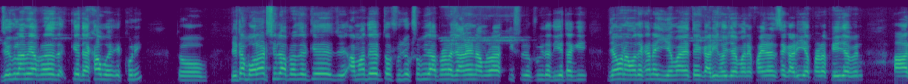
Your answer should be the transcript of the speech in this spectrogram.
যেগুলো আমি আপনাদেরকে দেখাবো এক্ষুনি তো যেটা বলার ছিল আপনাদেরকে যে আমাদের তো সুযোগ সুবিধা আপনারা জানেন, আমরা কি সুযোগ সুবিধা দিয়ে থাকি। যেমন আমাদের এখানে ইএমআইতে গাড়ি হয়ে যায় মানে ফাইন্যান্সে গাড়ি আপনারা পেয়ে যাবেন। আর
